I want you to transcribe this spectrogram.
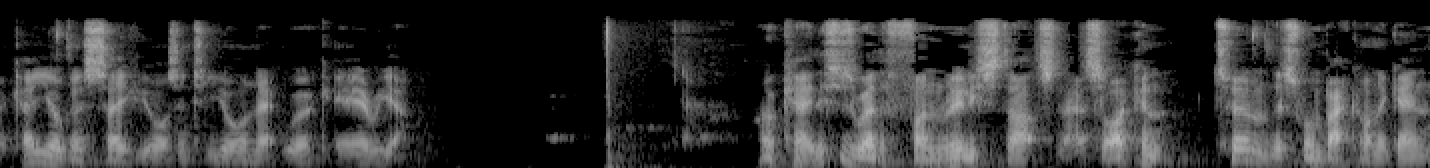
Okay, you're going to save yours into your network area. Okay, this is where the fun really starts now. So I can turn this one back on again,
